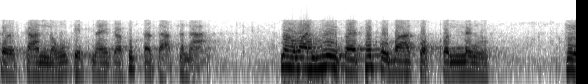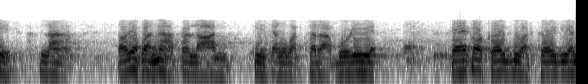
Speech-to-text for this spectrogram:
เกิดการหลงติดในพระพุทธศาสนา เมื่อวานนี้ไปพบอุบาสกคนหนึ่งที่ลาเราเรียกว่าหน้าประลานที่จังหวัดสระบุรีแกก็เคยบวชเคยเรียน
